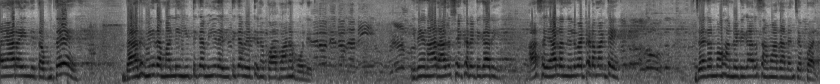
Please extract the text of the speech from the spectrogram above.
తయారైంది తప్పితే దాని మీద మళ్ళీ ఇటుక మీద ఇటుక పెట్టిన పాపాన పోలేదు. ఇదేనా రాజశేఖర రెడ్డి గారి ఆశయాలను నిలబెట్టడం అంటే జగన్మోహన్ రెడ్డి గారు సమాధానం చెప్పాలి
